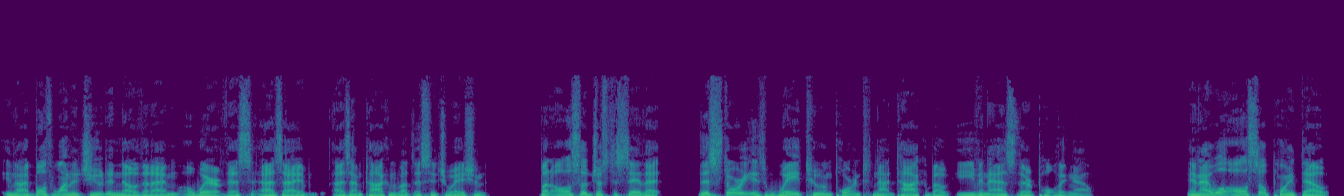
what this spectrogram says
you know I both wanted you to know that I'm aware of this as I as I'm talking about this situation, but also just to say that this story is way too important to not talk about even as they're pulling out. And I will also point out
